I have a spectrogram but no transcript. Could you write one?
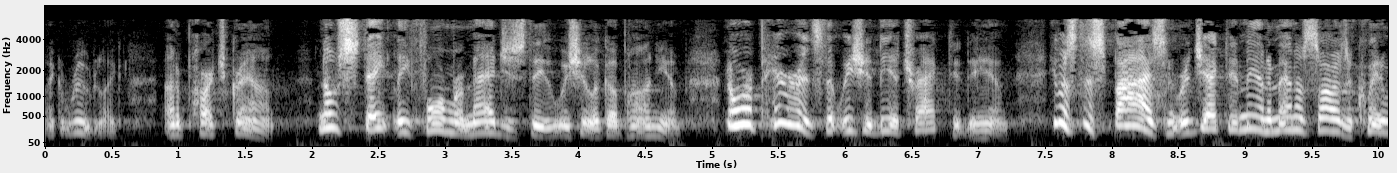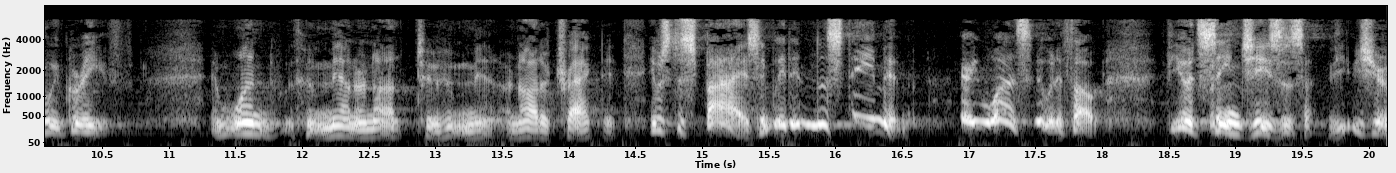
like a root, like on a parched ground. No stately form or majesty that we should look upon him, nor appearance that we should be attracted to him. He was despised and rejected men, a man of sorrows, acquainted with grief, and one with whom men are not to whom men are not attracted. He was despised, and we didn't esteem him. There he was. Who would have thought? If you had seen Jesus, use your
